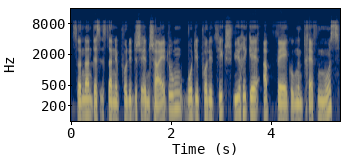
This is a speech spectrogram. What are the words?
sondern das ist eine politische Entscheidung, wo die Politik schwierige Abwägungen treffen muss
